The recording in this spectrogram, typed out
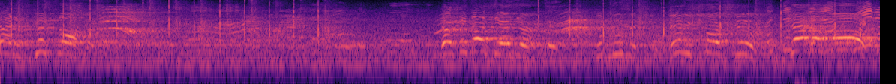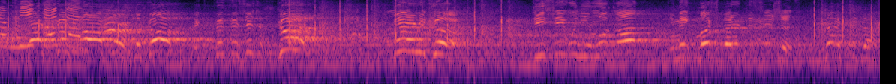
That is good soccer. Nicely done, Xander. Good movement. Very smart shoe. That a boy. That's good soccer. Look up. Make a good decision. Good. Very good. Do you see when you look up, you make much better decisions. Nicely done.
